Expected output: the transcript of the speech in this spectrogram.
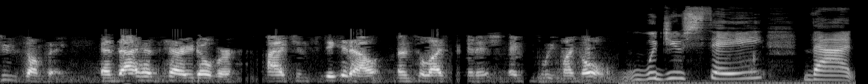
to something. And that has carried over. I can stick it out until I finish and complete my goal. Would you say that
